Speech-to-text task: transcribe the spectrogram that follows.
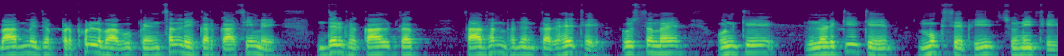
बाद में जब प्रफुल्ल बाबू पेंशन लेकर काशी में दीर्घकाल तक साधन भजन कर रहे थे, उस समय उनकी लड़की के मुख से भी सुनी थी।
